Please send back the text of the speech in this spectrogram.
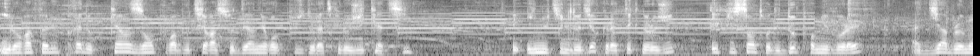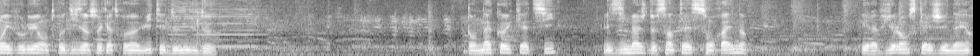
Il aura fallu près de 15 ans pour aboutir à ce dernier opus de la trilogie Katsi. Et inutile de dire que la technologie, épicentre des deux premiers volets, a diablement évolué entre 1988 et 2002. Dans Nakoi Katsi, les images de synthèse sont reines et la violence qu'elles génèrent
